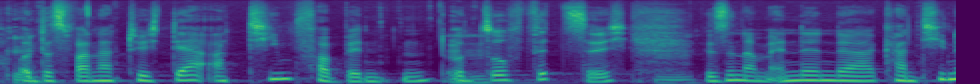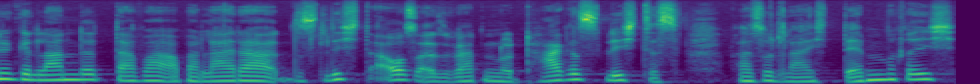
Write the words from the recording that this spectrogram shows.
okay. Und das war natürlich derart teamverbindend Mhm. und so witzig. Wir sind am Ende in der Kantine gelandet, da war aber leider das Licht aus, also wir hatten nur Tageslicht, das war so leicht dämmerig,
